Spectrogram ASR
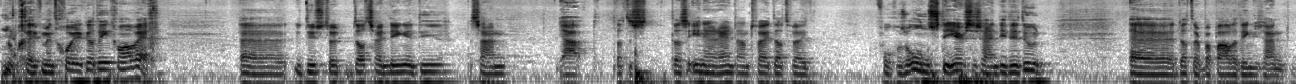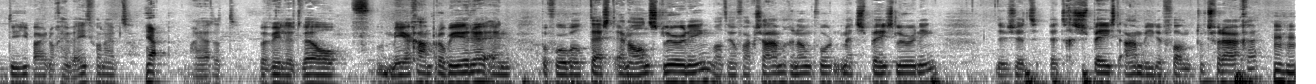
Ja. op een gegeven moment gooi ik dat ding gewoon weg. Dus dat zijn dingen die, zijn, ja, dat is, dat is inherent aan het feit dat wij volgens ons de eerste zijn die dit doen. Eh, dat er bepaalde dingen zijn die, waar je nog geen weet van hebt. Ja. Maar ja, dat, we willen het wel meer gaan proberen. En bijvoorbeeld test-enhanced learning, wat heel vaak samengenomen wordt met spaced learning. Dus het, het gespaced aanbieden van toetsvragen. Mhm.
